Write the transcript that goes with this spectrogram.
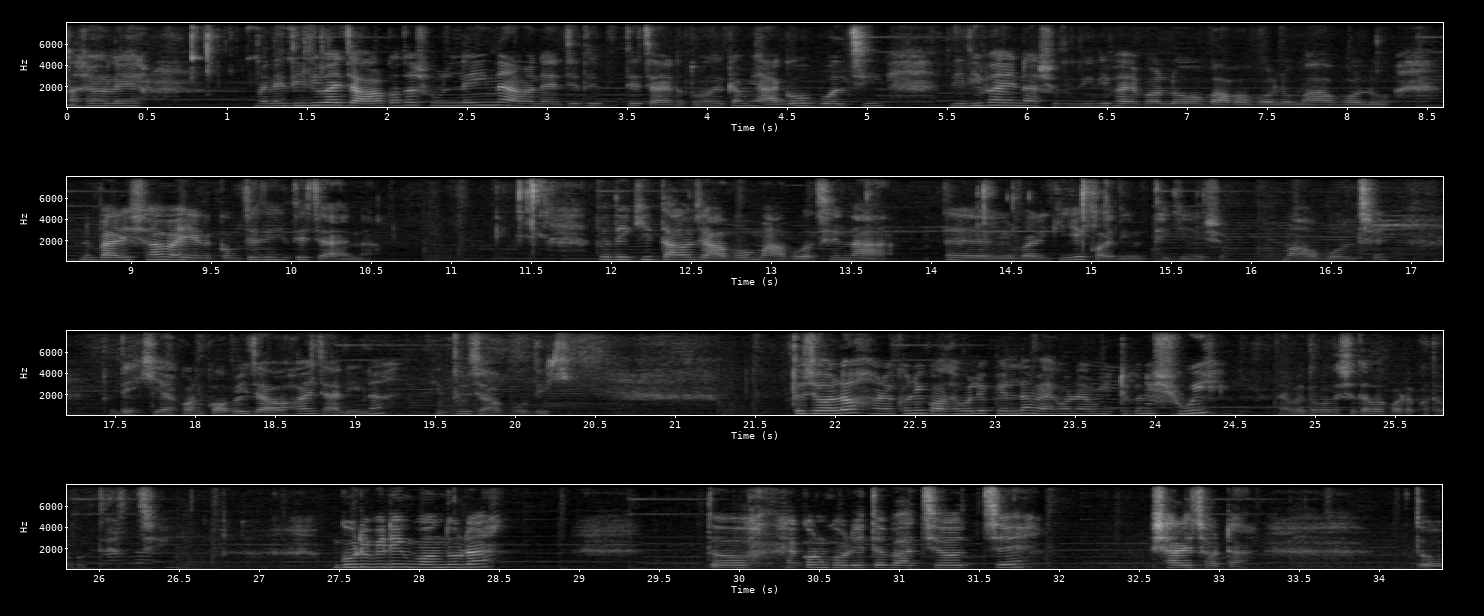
আসলে মানে দিদিভাই যাওয়ার কথা শুনলেই না মানে যেতে দিতে চায় না। তোমাদেরকে আমি আগেও বলছি, দিদিভাই না, শুধু দিদিভাই বলো, বাবা বলো, মা বলো মানে বাড়ির সবাই এরকম যেতে দিতে চায় না। তো দেখি তাও যাব। মা বলছে, না এবারে গিয়ে কয়দিন থেকে এসো। মাও বলছে, তো দেখি এখন কবে যাওয়া হয়, জানি না, কিন্তু যাব দেখি। তো চলো, অনেকক্ষণই কথা বলে ফেললাম। এখন আমি একটুখানি শুই, তারপরে তোমাদের সাথে আবার পরে কথা বলতে আসছি। গুড ইভিনিং বন্ধুরা। তো এখন ঘড়িতে বাজছে হচ্ছে সাড়ে ছটা। তো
